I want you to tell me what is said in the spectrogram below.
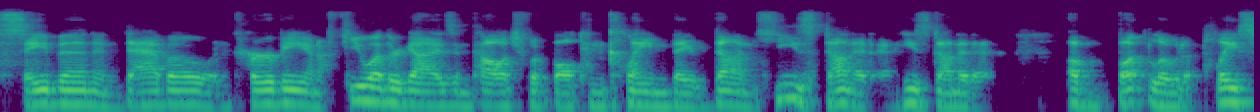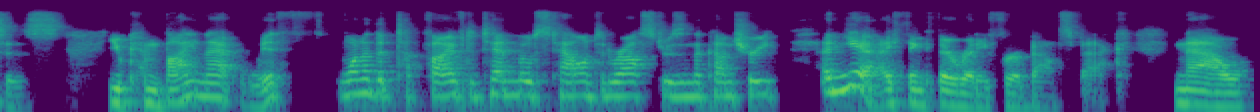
Saban and Dabo and Kirby and a few other guys in college football can claim they've done. He's done it and he's done it at a buttload of places. You combine that with one of the t- five to 10 most talented rosters in the country. And yeah, I think they're ready for a bounce back. Now,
